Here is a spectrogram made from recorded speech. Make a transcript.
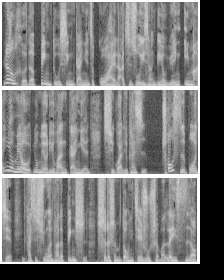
任何的病毒性肝炎，就怪了啊！指数异常一定有原因嘛？又没有又没有罹患肝炎，奇怪了，就开始抽丝剥茧，开始询问他的病史，吃了什么东西，接触什么类似哦。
